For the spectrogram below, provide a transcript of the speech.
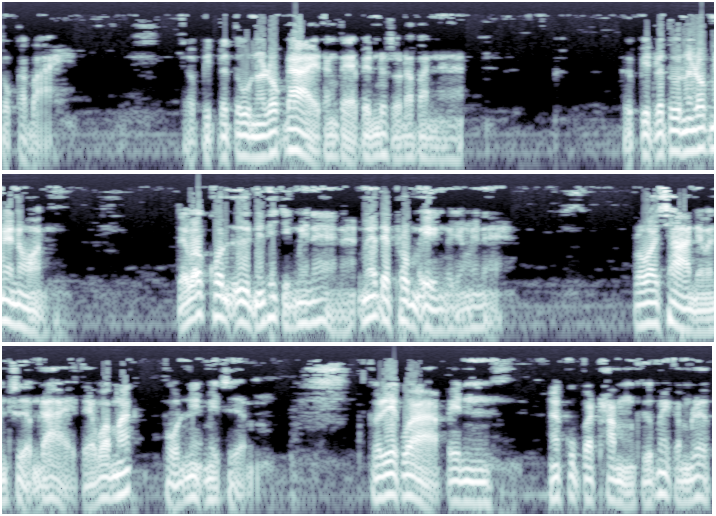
ตกกระบายก็ปิดประตูนรกได้ตั้งแต่เป็นพระโสดาบันนะฮะคือปิดประตูนรกแน่นอน แต่ว่าคนอื่นนี่ที่จริงไม่แน่นะแม้แต่พรหมเองก็ยังไม่แน่ เพราะว่าชาติเนี่ยมันเสื่อมได้ แต่ว่ามรรคผลเนี่ยไม่เสื่อม ก็เรียกว่าเป็นอกุปธรรมคือไม่กำเริบ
